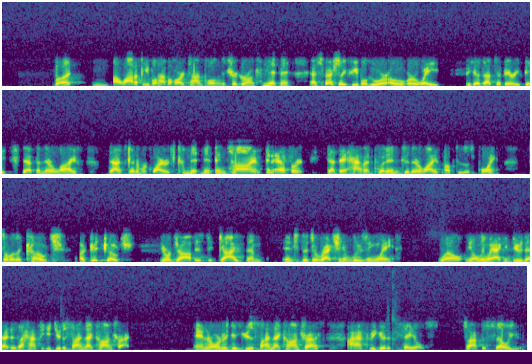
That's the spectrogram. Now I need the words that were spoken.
But a lot of people have a hard time pulling the trigger on commitment, especially people who are overweight, because that's a very big step in their life. That's going to require commitment and time and effort that they haven't put into their life up to this point. So, as a coach, a good coach, your job is to guide them into the direction of losing weight. Well, the only way I can do that is I have to get you to sign that contract. And in order to get you to sign that contract, I have to be good at sales. So I have to sell you.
